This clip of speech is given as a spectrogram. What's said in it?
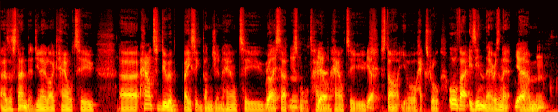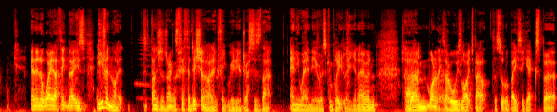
as a standard, you know, like how to. Uh, how to do a basic dungeon, how to Right. set up Mm. small town, Yeah. how to Yeah. start your hex crawl. All that is in there, isn't it? Yeah. Um, mm. and in a way, I think that is even like Dungeons and Dragons Fifth Edition. I don't think really addresses that anywhere near as completely, you know. And um, one of the things I always liked about the sort of basic expert,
